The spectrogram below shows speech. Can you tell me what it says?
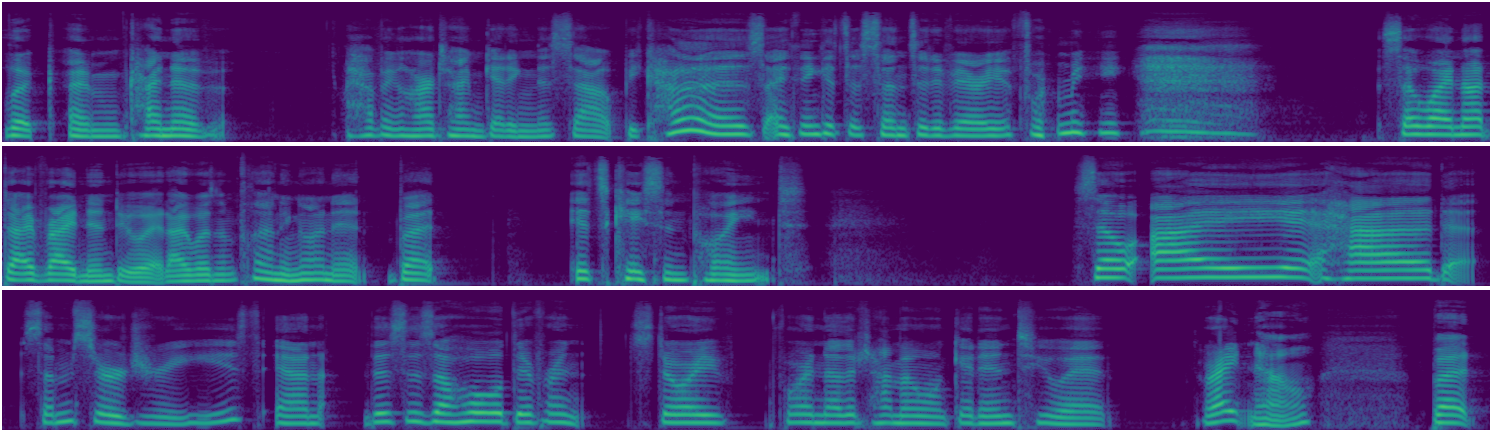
Look, I'm kind of having a hard time getting this out because I think it's a sensitive area for me. So why not dive right into it? I wasn't planning on it, but it's case in point. So I had some surgeries, and this is a whole different story for another time. I won't get into it right now. But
